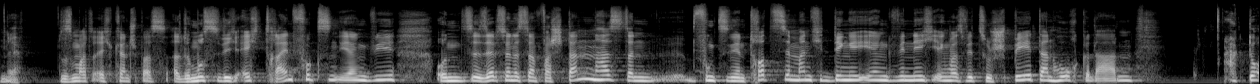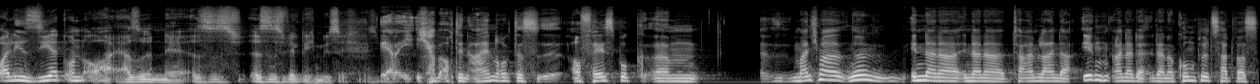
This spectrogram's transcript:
Ne, das macht echt keinen Spaß. Also da musst du dich echt reinfuchsen irgendwie. Und äh, selbst wenn du es dann verstanden hast, dann äh, funktionieren trotzdem manche Dinge irgendwie nicht. Irgendwas wird zu spät dann hochgeladen, aktualisiert und oh, also nee, es ist, es ist wirklich müßig. Ja, aber ich, ich habe auch den Eindruck, dass äh, auf Facebook ähm, äh, manchmal ne, in deiner in deiner Timeline da irgendeiner de- deiner Kumpels hat was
